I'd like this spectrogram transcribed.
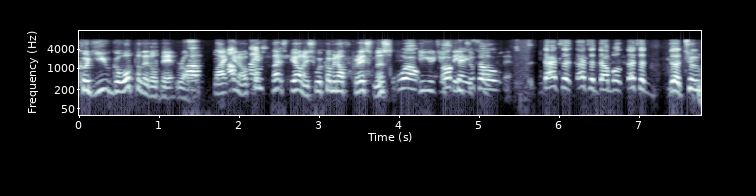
could you go up a little bit, Rob? Uh, like you I'll- know, I- come, let's be honest, we're coming off Christmas. well, Do you just okay, eat up so that's a that's a double that's a the two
